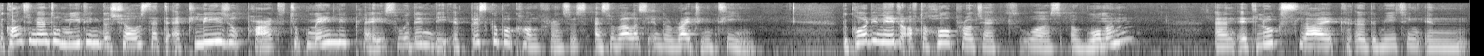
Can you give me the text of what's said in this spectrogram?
The Continental Meeting shows that the ecclesial part took mainly place within the Episcopal conferences as well as in the writing team. The coordinator of the whole project was a woman, and it looks like uh, the meeting in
